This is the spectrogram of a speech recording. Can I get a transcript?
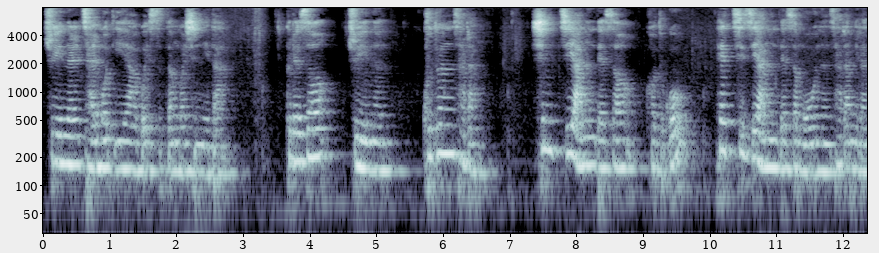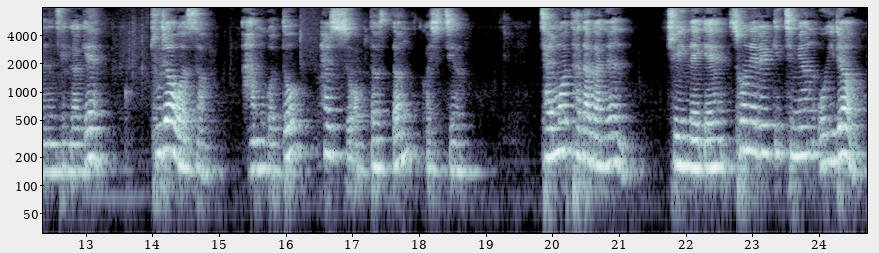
주인을 잘못 이해하고 있었던 것입니다. 그래서 주인은 굳은 사람, 심지 않은 데서 거두고 해치지 않은 데서 모으는 사람이라는 생각에 두려워서 아무것도 할 수 없었던 것이지요. 잘못하다가는 주인에게 손해를 끼치면 오히려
